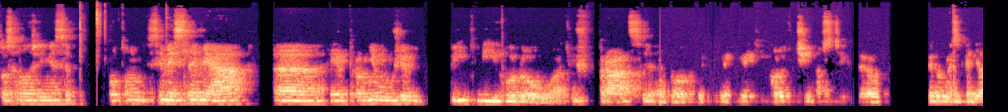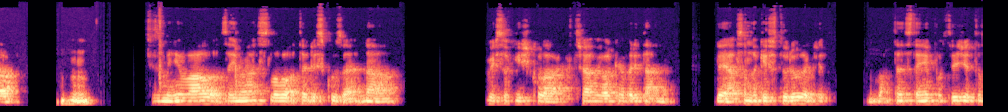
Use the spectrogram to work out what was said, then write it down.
to samozřejmě se potom si myslím já, je pro mě může být výhodou, ať už v práci nebo v jakýkoliv činnosti, kterou, kterou dneska dělám. Mm-hmm. Jsi zmiňoval zajímavé slovo a to je diskuze na vysokých školách, třeba ve Velké Británii, kde já jsem taky studuju, takže mám ten stejný pocit, že to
